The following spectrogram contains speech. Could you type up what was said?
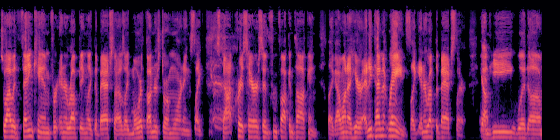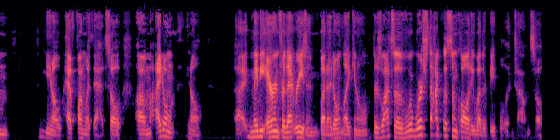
So I would thank him for interrupting like The Bachelor. I was like, more thunderstorm warnings. Like stop Chris Harrison from fucking talking. Like I want to hear anytime it rains, like interrupt The Bachelor, Yeah. and he would um, you know, have fun with that. So um, I don't, you know uh, maybe Aaron for that reason, but I don't like, you know, there's lots of, we're, we're stocked with some quality weather people in town. So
